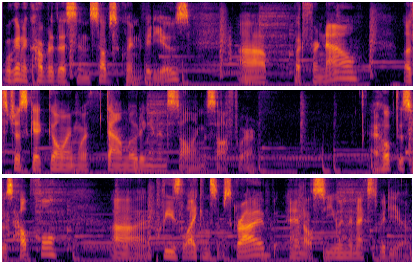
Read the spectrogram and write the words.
We're going to cover this in subsequent videos, uh, but for now, let's just get going with downloading and installing the software. I hope this was helpful. Uh, please like and subscribe, and I'll see you in the next video.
